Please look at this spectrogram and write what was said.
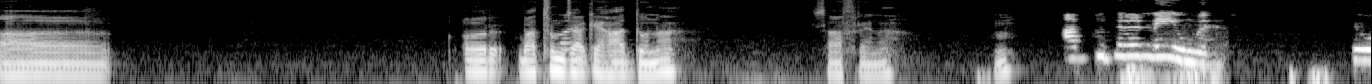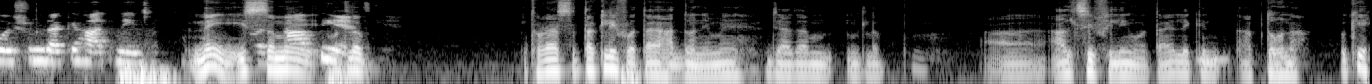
आ, और बाथरूम जाके हाथ धोना साफ़ रहना हम्म? आपकी तरह नहीं हूँ मैं। वॉशरूम जाके हाथ नहीं नहीं इस समय मतलब थोड़ा सा तकलीफ़ होता है हाथ धोने में ज़्यादा मतलब आलसी फीलिंग होता है लेकिन आप धोना ओके?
